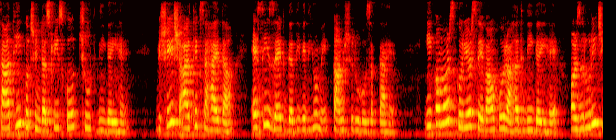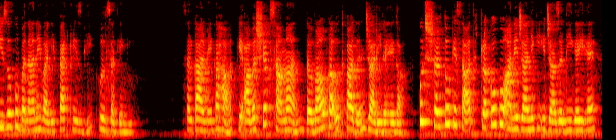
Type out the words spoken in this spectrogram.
साथ ही कुछ इंडस्ट्रीज़ को छूट दी गई है। विशेष आर्थिक सहायता एस गतिविधियों में काम शुरू हो सकता है। ई कॉमर्स कुरियर सेवाओं को राहत दी गई है और ज़रूरी चीज़ों को बनाने वाली फैक्ट्रीज भी खुल सकेंगी। सरकार ने कहा कि आवश्यक सामान, दवाओं का उत्पादन जारी रहेगा। कुछ शर्तों के साथ ट्रकों को आने जाने की इजाज़त दी गई है।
